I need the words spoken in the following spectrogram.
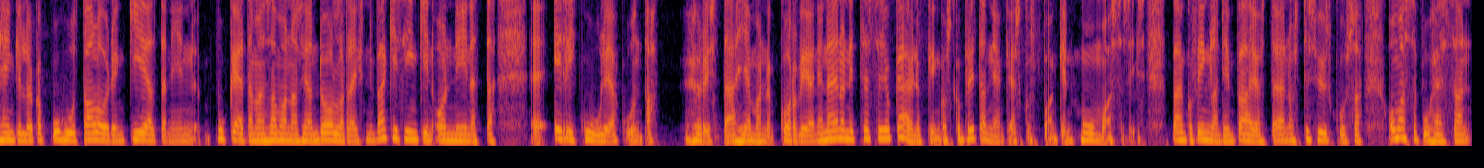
henkilö, joka puhuu talouden kieltä, niin pukee tämän saman asian dollareiksi, niin väkisinkin on niin, että eri kuulijakunta höristää hieman korviaan. Ja näin on itse asiassa jo käynytkin, koska Britannian keskuspankin, muun muassa siis Bank of Englandin pääjohtaja nosti syyskuussa omassa puheessaan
